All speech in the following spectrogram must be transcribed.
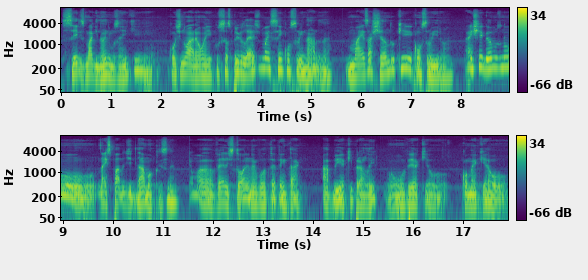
seres magnânimos aí que continuarão aí com seus privilégios, mas sem construir nada, né? Mas achando que construíram. Né? Aí chegamos no na espada de Damocles, né? É uma velha história, né? Vou até tentar abrir aqui para ler. Vamos ver aqui o, como é que é o,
